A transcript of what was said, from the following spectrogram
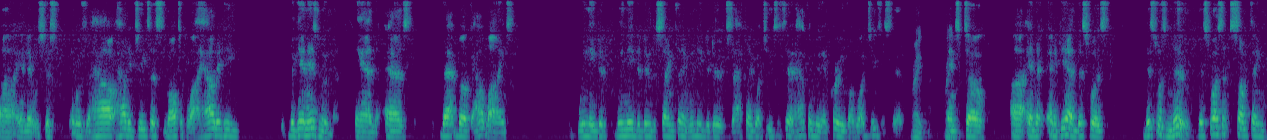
uh, and it was just it was how how did Jesus multiply? How did he begin his movement? And as that book outlines, we need to we need to do the same thing. We need to do exactly what Jesus said. How can we improve on what Jesus said? Right. right. And so, uh, and and again, this was this was new. This wasn't something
